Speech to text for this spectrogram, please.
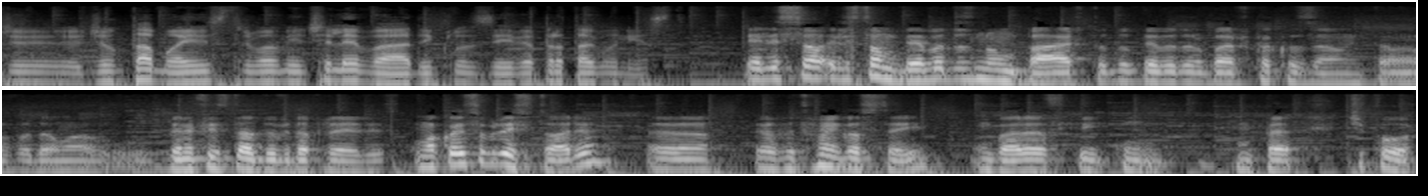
de, de um tamanho extremamente elevado, inclusive a protagonista. Eles são, eles são bêbados num bar, todo bêbado no bar fica cuzão, então eu vou dar uma, o benefício da dúvida pra eles. Uma coisa sobre a história, uh, eu também gostei, embora eu fiquei com, com pé. Tipo,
